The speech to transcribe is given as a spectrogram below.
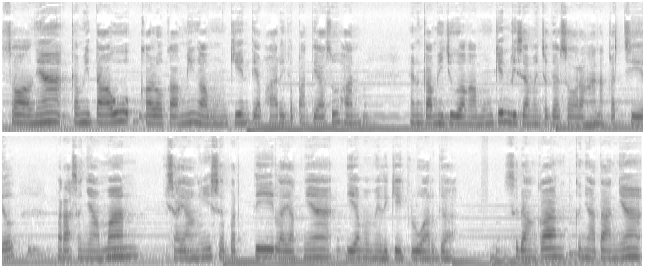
Soalnya kami tahu kalau kami gak mungkin tiap hari ke panti asuhan. Dan kami juga gak mungkin bisa mencegah seorang anak kecil merasa nyaman disayangi seperti layaknya dia memiliki keluarga. Sedangkan kenyataannya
